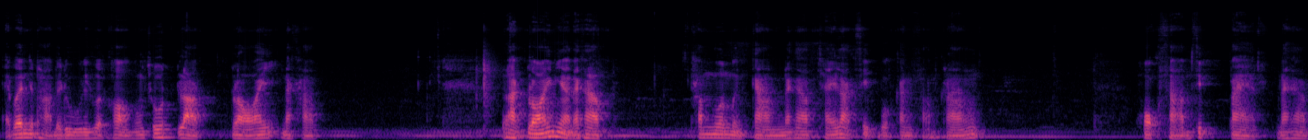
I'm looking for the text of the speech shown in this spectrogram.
แอปเปิลจะพาไปดูในส่วนของชุดหลักร้อยนะครับ หลักร้อยเนี่ยนะครับคำนวณเหมือนกันนะครับ ใช้หลักสิบบวกกันสามครั้งหกสามสิบแปดนะครับ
